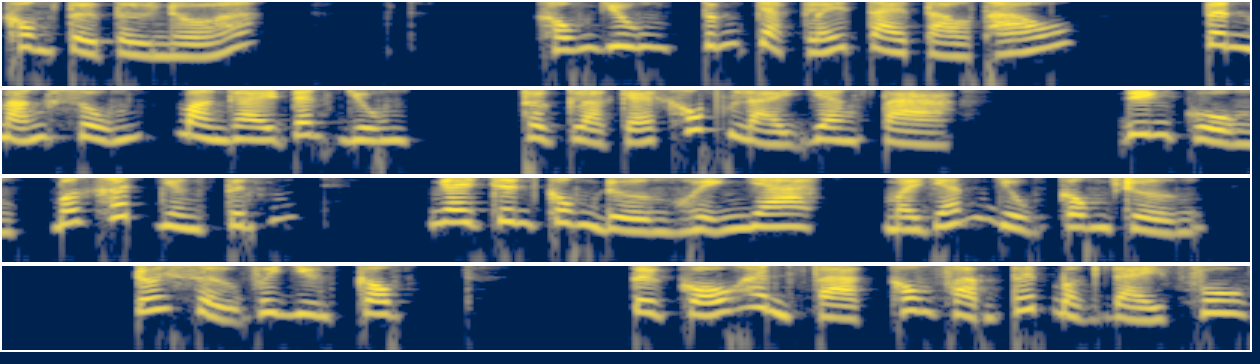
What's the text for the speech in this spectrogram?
Không từ từ nữa. Khổng dung túm chặt lấy tay Tào Tháo. Tên mãn sủng mà ngài đang dùng, thật là kẻ khóc lại gian tà. Điên cuồng, mất hết nhân tính. Ngay trên công đường huyện Nha, mà dám dùng công trượng đối xử với dương công từ cổ hình phạt không phạm tới bậc đại phu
